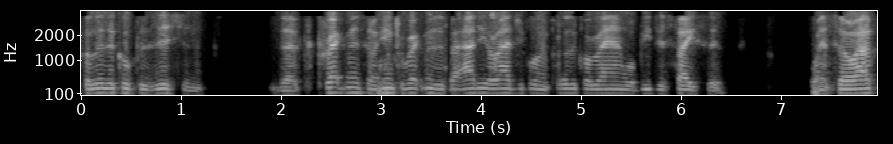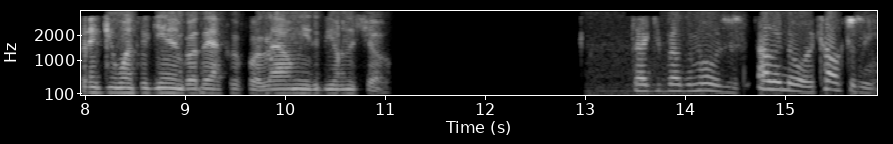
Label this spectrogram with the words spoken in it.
political position. The correctness or incorrectness of the ideological and political line will be decisive. And so I thank you once again, Brother Africa, for allowing me to be on the show. Thank you, Brother Moses. Eleanor, talk to me.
